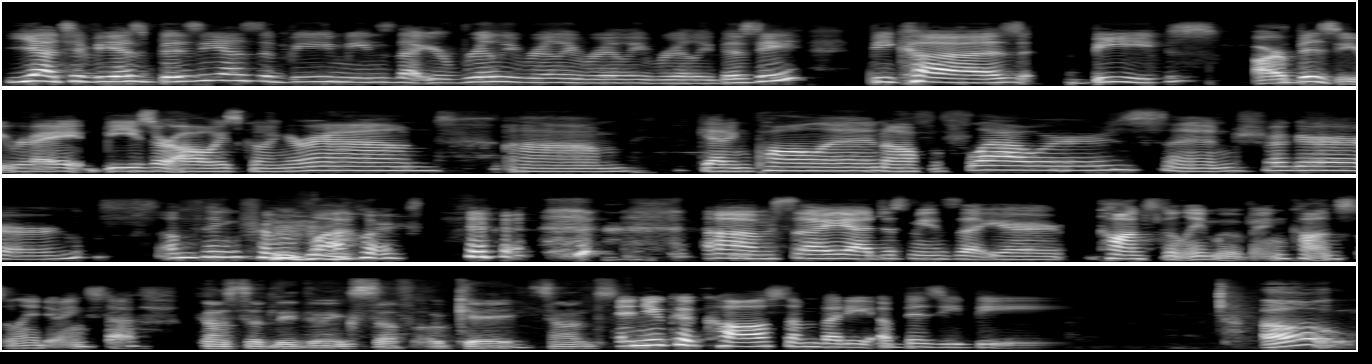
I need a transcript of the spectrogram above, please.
Yeah, to be as busy as a bee means that you're really, really, really, really busy because bees are busy, right? Bees are always going around, um, getting pollen off of flowers and sugar or something from flowers. um, so, yeah, it just means that you're constantly moving, constantly doing stuff. Constantly doing stuff. Okay, sounds. And you could call somebody a busy bee. Oh,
